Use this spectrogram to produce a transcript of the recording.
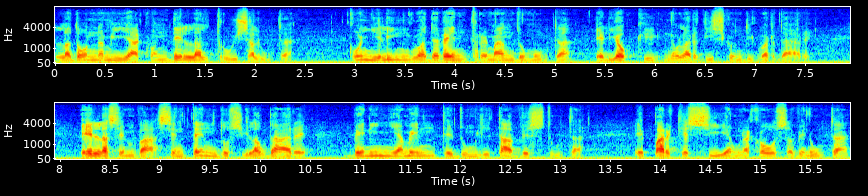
la donna mia quand'ella altrui saluta, qu'ogni lingua de ventre mando muta e gli occhi non l'ardiscon di guardare. Ella sen va, sentendosi laudare, benignamente d'umiltà vestuta, e par che sia una cosa venuta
